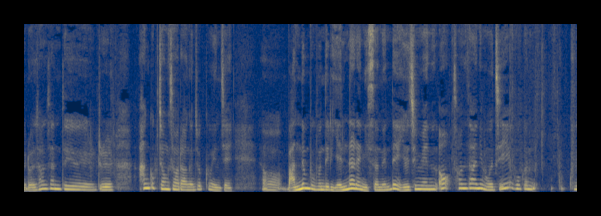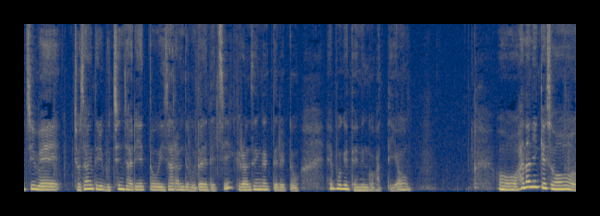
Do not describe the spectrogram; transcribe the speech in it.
이런 선산들을 한국 정서랑은 조금 이제 어, 맞는 부분들이 옛날엔 있었는데 요즘에는 어 선산이 뭐지 혹은 굳이 왜 조상들이 묻힌 자리에 또 이 사람도 묻어야 되지 그런 생각들을 또 해보게 되는 것 같아요. 어, 하나님께서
